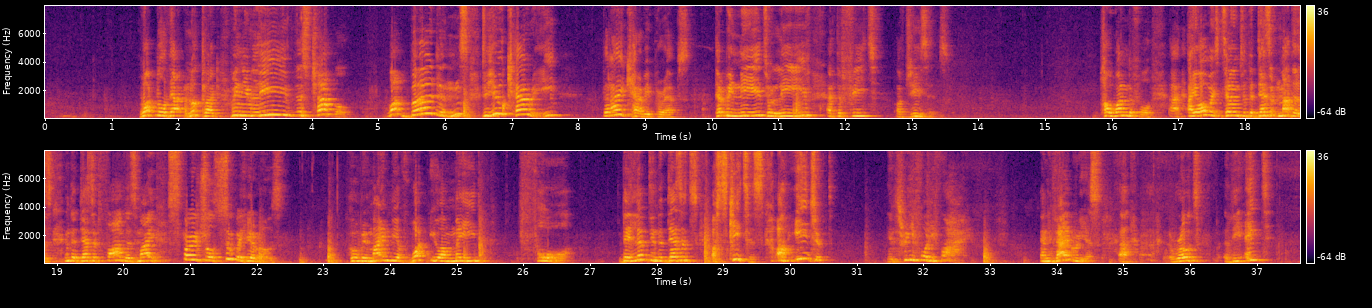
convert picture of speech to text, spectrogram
What will that look like when you leave this chapel? What burdens do you carry that I carry, perhaps, that we need to leave at the feet of Jesus? How wonderful. Uh, I always turn to the desert mothers and the desert fathers, my spiritual superheroes, who remind me of what you are made for. They lived in the deserts of Sketis, of Egypt, in 345. And Evagrius uh, wrote the eight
